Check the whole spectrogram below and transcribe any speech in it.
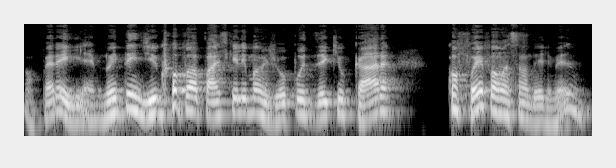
Não, pera aí, Guilherme. Não entendi qual foi a parte que ele manjou por dizer que o cara... Qual foi a informação dele mesmo?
